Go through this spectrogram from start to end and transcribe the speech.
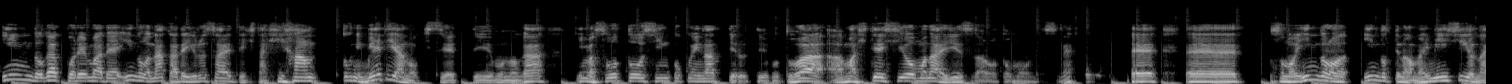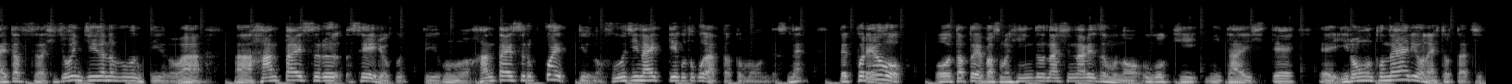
インドがこれまで、インドの中で許されてきた批判、特にメディアの規制っていうものが、今相当深刻になっているっていうことは、あまあ否定しようもない事実だろうと思うんですね。で、えー、そのインドの、インドっていうのは、民主主義を成り立たせた非常に重要な部分っていうのは、あ反対する勢力っていうものを、反対する声っていうのを封じないっていうことだったと思うんですね。で、これを、例えばそのヒンドゥーナショナリズムの動きに対して、えー、異論を唱えるような人たち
